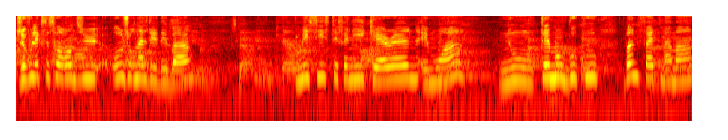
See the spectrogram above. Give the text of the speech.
Je voulais que ce soit rendu au journal des débats. Missy, Stéphanie, Karen et moi, nous t'aimons beaucoup. Bonne fête, maman.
